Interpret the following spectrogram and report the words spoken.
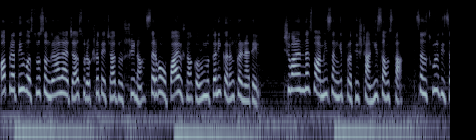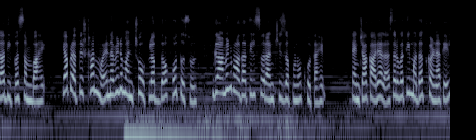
अप्रतिम वस्तू संग्रहालयाच्या सुरक्षतेच्या दृष्टीनं सर्व उपाययोजना करून नूतनीकरण करण्यात येईल. शिवानंद स्वामी संगीत प्रतिष्ठान ही संस्था संस्कृतीचा दीपस्तंभ आहे. या प्रतिष्ठानमुळे नवीन मंच उपलब्ध होत असून ग्रामीण भागातील स्वरांची जपणूक होत आहे. त्यांच्या कार्याला सर्वती मदत करण्यात येईल.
